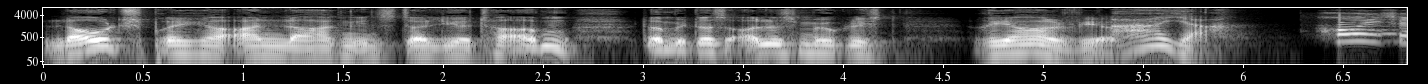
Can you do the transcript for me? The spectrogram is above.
Lautsprecheranlagen installiert haben, damit das alles möglichst real wird. ah ja. Heute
